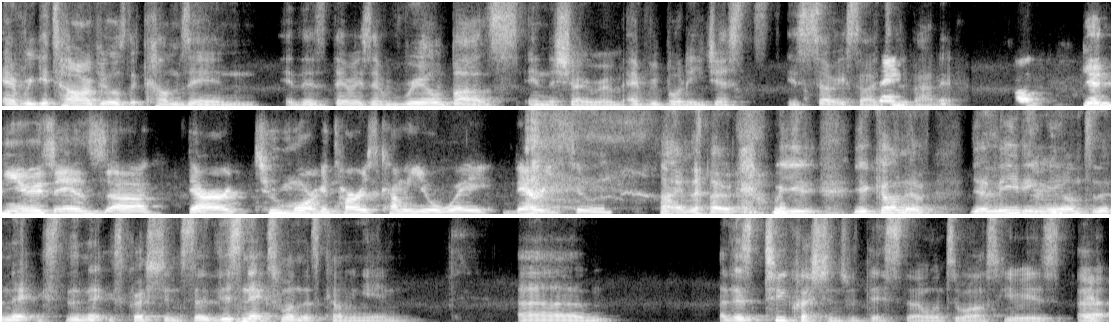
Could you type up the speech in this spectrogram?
every guitar of yours that comes in, there's there is a real buzz in the showroom. Everybody just is so excited Thank about it. Well, good news is uh, there are two more guitars coming your way very soon. I know. Well, you you kind of you're leading me on to the next the next question. So this next one that's coming in, um, there's two questions with this that I want to ask you is uh, yeah.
